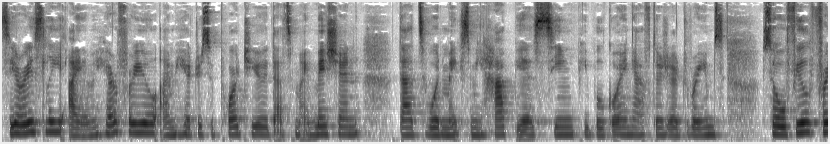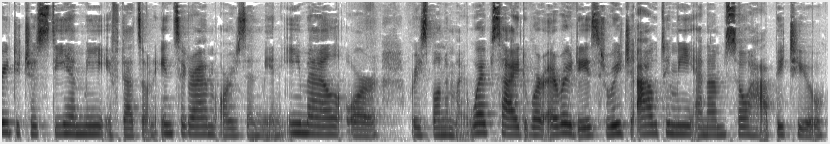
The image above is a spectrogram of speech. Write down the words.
Seriously, I am here for you. I'm here to support you. That's my mission. That's what makes me happiest, seeing people going after their dreams. So feel free to just DM me if that's on Instagram or send me an email or respond on my website, wherever it is. Reach out to me, and I'm so happy to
